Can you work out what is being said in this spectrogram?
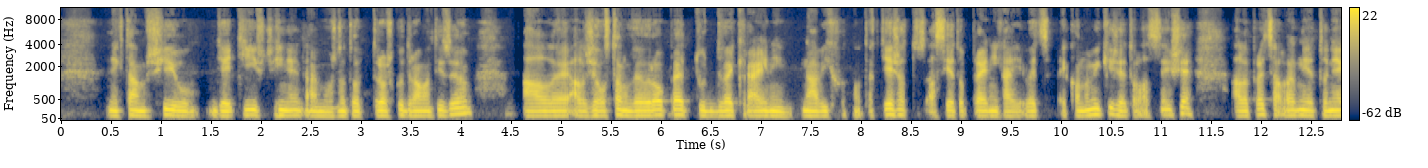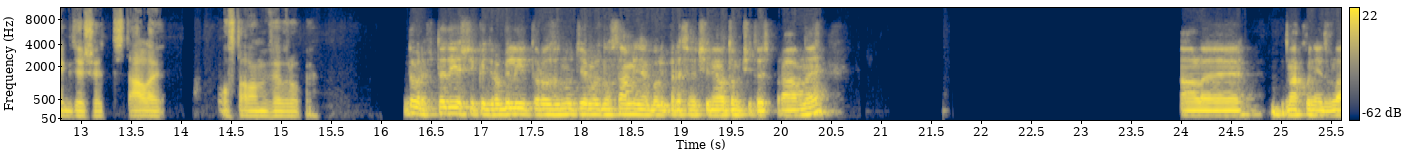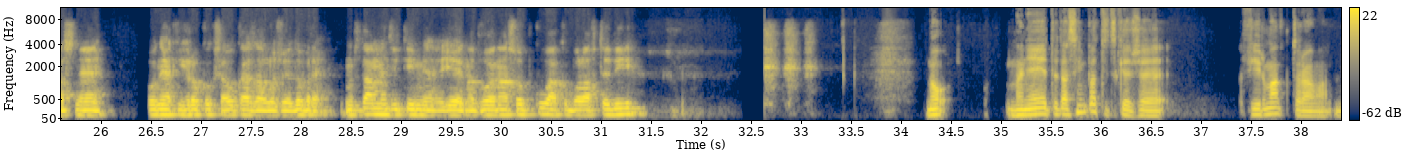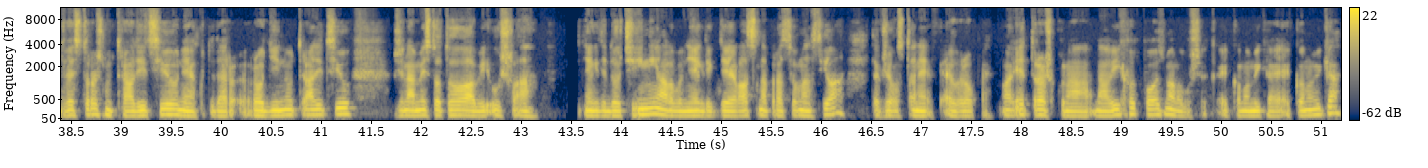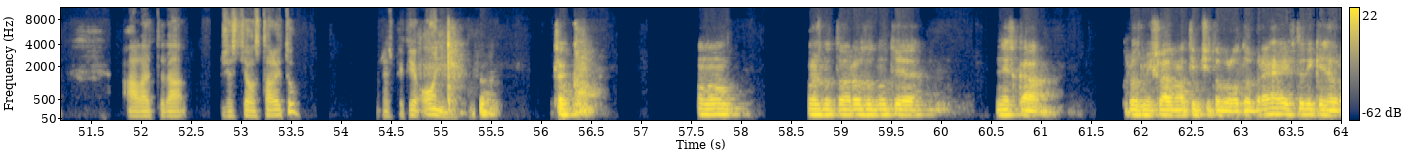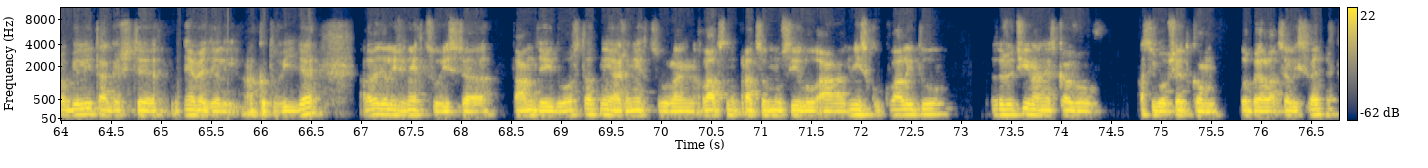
nech tam šijú deti v Číne, tam možno to trošku dramatizujem, ale, ale že ostanú v Európe, tu dve krajiny na východ. No tak tiež asi je to pre nich aj vec ekonomiky, že je to lacnejšie, ale predsa len je to niekde, že stále ostávame v Európe. Dobre, vtedy ešte, keď robili to rozhodnutie, možno sami neboli presvedčení o tom, či to je správne, ale nakoniec vlastne po nejakých rokoch sa ukázalo, že dobre, mzda medzi tým je na dvojnásobku, ako bola vtedy. No, mne je teda sympatické, že firma, ktorá má 200-ročnú tradíciu, nejakú teda rodinnú tradíciu, že namiesto toho, aby ušla niekde do Číny alebo niekde, kde je lacná pracovná sila, takže ostane v Európe. No je trošku na, na východ, povedzme, lebo však ekonomika je ekonomika, ale teda, že ste ostali tu respektíve oni. Tak ono, možno to rozhodnutie dneska rozmýšľajú nad tým, či to bolo dobré. Hej, vtedy, keď ho robili, tak ešte nevedeli, ako to vyjde, ale vedeli, že nechcú ísť eh, tam, kde idú ostatní a že nechcú len lacnú pracovnú sílu a nízku kvalitu, pretože Čína dneska už asi vo všetkom dobehla celý svet.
